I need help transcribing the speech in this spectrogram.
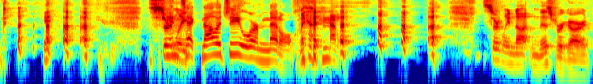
certainly, in technology or metal. metal. certainly not in this regard.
